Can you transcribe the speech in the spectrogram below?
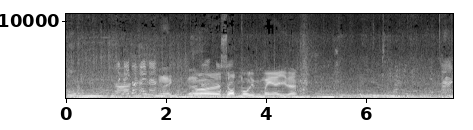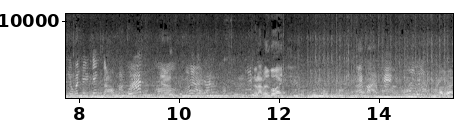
nè cái đấy có sốt me gì đó Nè, như bánh tráng trộn hả má? Dạ. Ừ, làm thử cô ơi Em mời ông Khang. thử rồi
